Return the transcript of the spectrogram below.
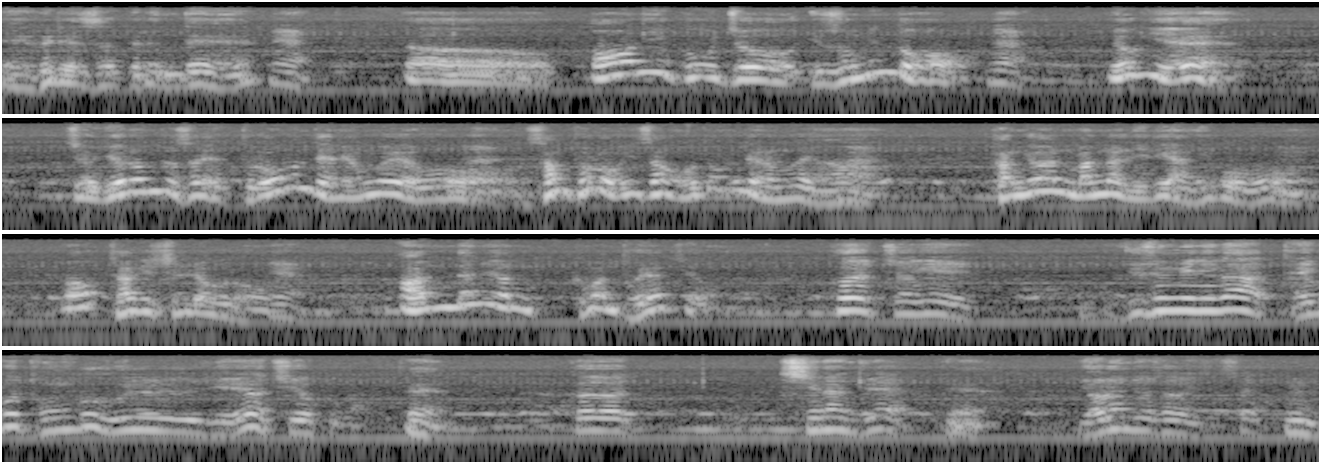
예, 흐려서 그런데 네, 어 아니 그 저 유승민도 네, 여기에 저 여론조사에 들어오면 되는 거예요. 네. 3% 이상 얻으면 되는 거야. 네. 황교안 만날 일이 아니고 어 자기 실력으로 네. 안 되면 그만둬야죠. 그 저기 유승민이가 대구 동구 을이에요 지역구가. 네, 그 지난주에 예, 여론조사가 있었어요. 음,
